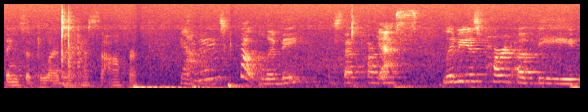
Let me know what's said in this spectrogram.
things that the library has to offer. Yeah. Can I ask about Libby? Is that part of? Yes. Libby is part of the,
